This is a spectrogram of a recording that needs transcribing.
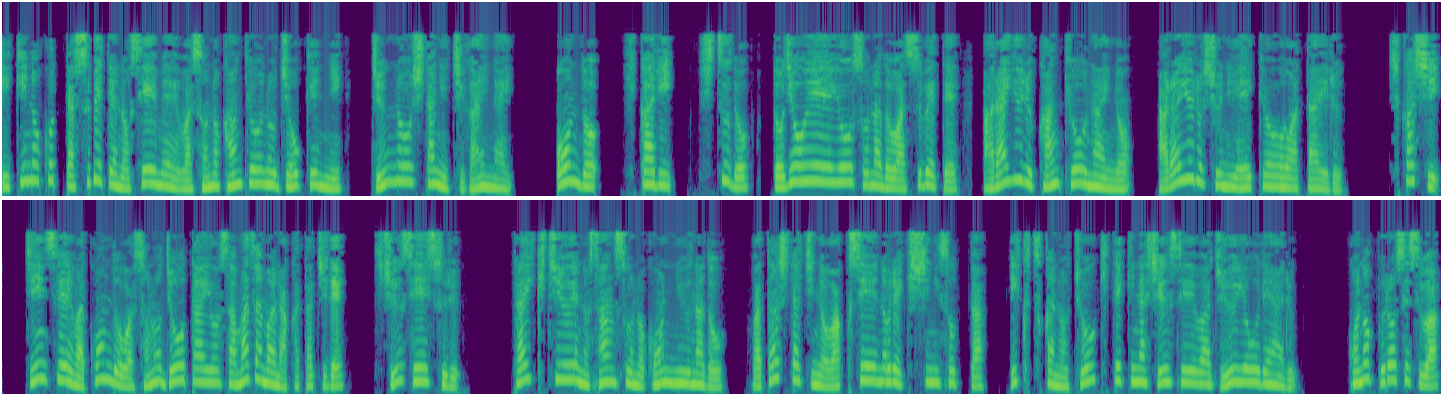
生き残ったすべての生命はその環境の条件に順応したに違いない。温度、光、湿度、土壌栄養素などはすべてあらゆる環境内のあらゆる種に影響を与える。しかし、人生は今度はその状態を様々な形で修正する。大気中への酸素の混入など、私たちの惑星の歴史に沿ったいくつかの長期的な修正は重要である。このプロセスは、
